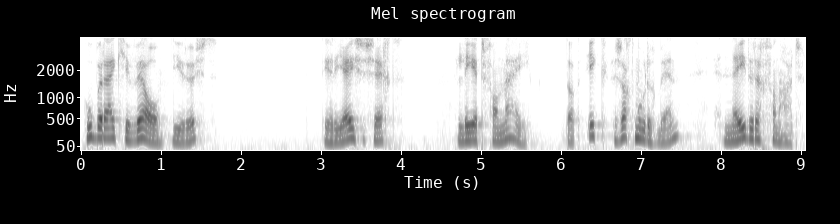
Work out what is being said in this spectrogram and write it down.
Hoe bereik je wel die rust? De Heer Jezus zegt: Leert van mij, dat ik zachtmoedig ben en nederig van hart,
